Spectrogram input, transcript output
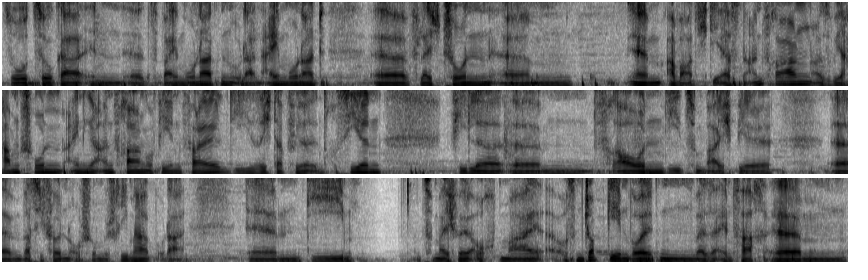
so circa in äh, zwei Monaten oder in einem Monat äh, vielleicht schon ähm, ähm, erwarte ich die ersten Anfragen. Also wir haben schon einige Anfragen auf jeden Fall, die sich dafür interessieren. Viele ähm, Frauen, die zum Beispiel, ähm, was ich vorhin auch schon beschrieben habe, oder ähm, die zum Beispiel auch mal aus dem Job gehen wollten, weil sie einfach ähm,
